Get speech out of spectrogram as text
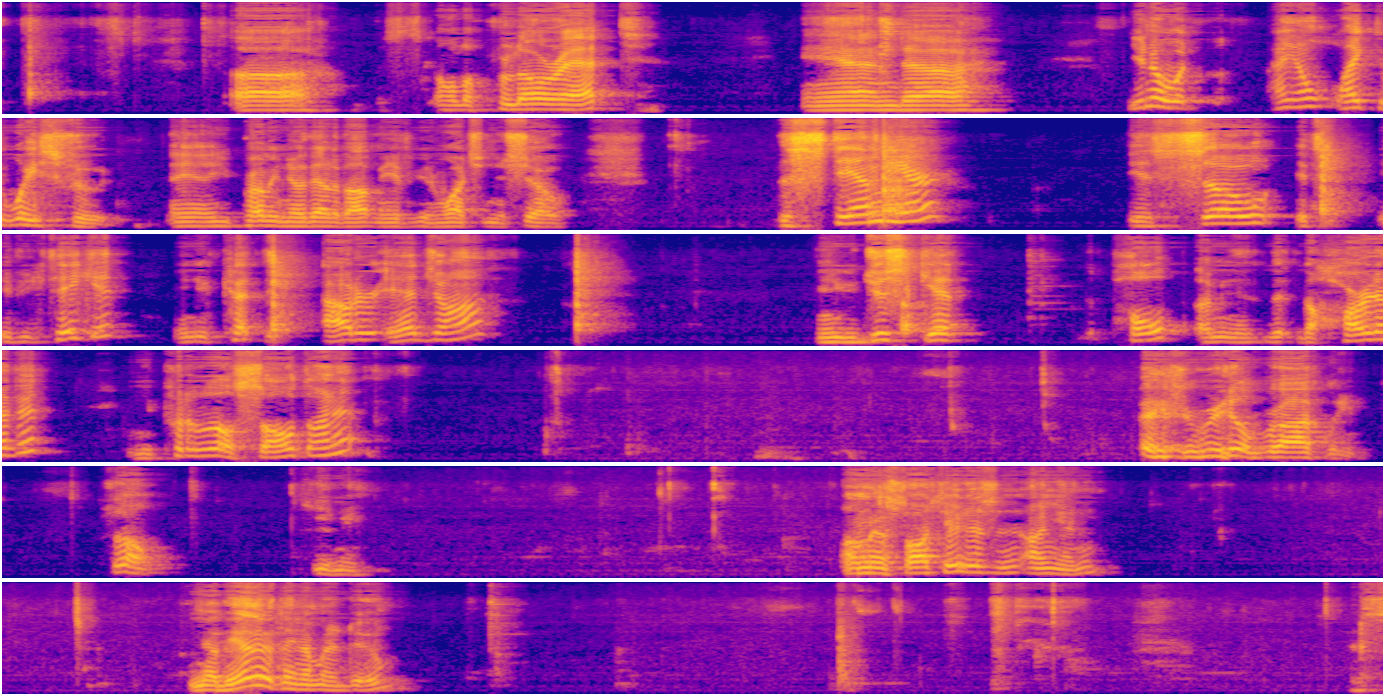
Uh, it's called a floret. And uh, you know what? I don't like to waste food. And you probably know that about me if you've been watching the show. The stem here, is so, if, if you take it and you cut the outer edge off, and you just get the pulp, I mean, the, the heart of it, and you put a little salt on it, it's real broccoli. So, excuse me. I'm going to saute this in onion. Now, the other thing I'm going to do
